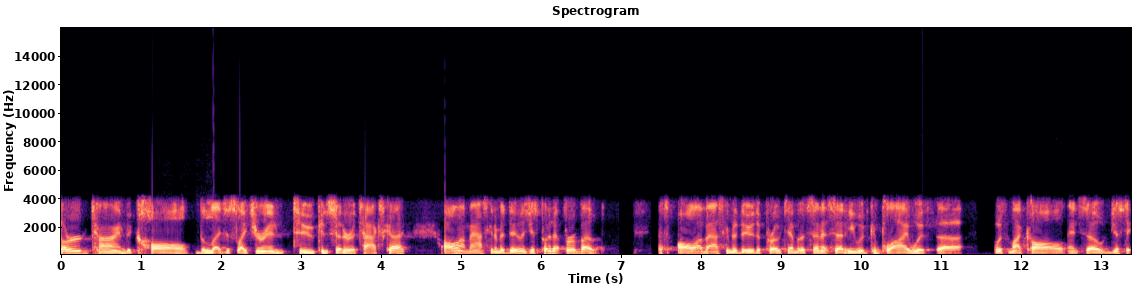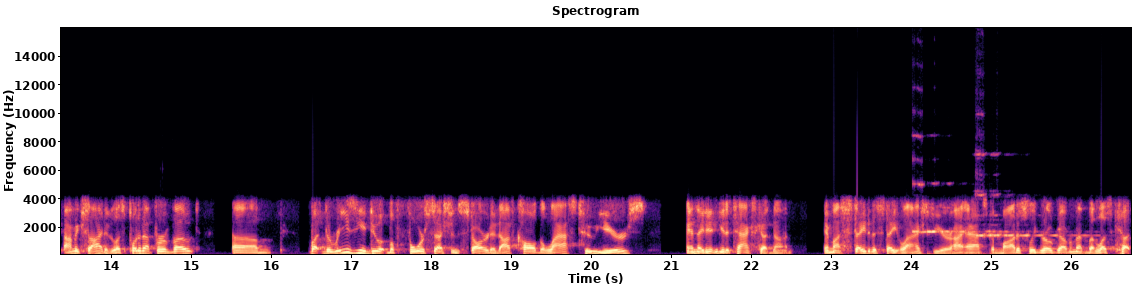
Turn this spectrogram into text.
third time to call the legislature in to consider a tax cut. All I'm asking them to do is just put it up for a vote. That's all I've asked him to do. The pro tem of the Senate said he would comply with uh, with my call, and so just I'm excited. Let's put it up for a vote. Um, but the reason you do it before session started, I've called the last two years, and they didn't get a tax cut done. In my state of the state last year, I asked to modestly grow government, but let's cut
